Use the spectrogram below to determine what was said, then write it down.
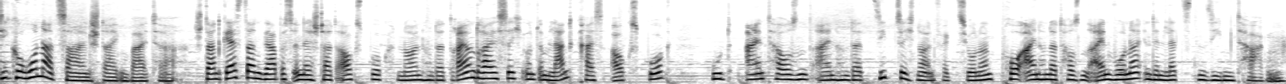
Die Corona-Zahlen steigen weiter. Stand gestern gab es in der Stadt Augsburg 933 und im Landkreis Augsburg gut 1170 Neuinfektionen pro 100.000 Einwohner in den letzten sieben Tagen.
